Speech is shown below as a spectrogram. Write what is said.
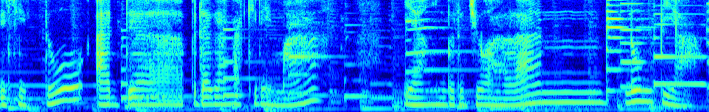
Di situ ada pedagang kaki lima yang berjualan lumpia.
